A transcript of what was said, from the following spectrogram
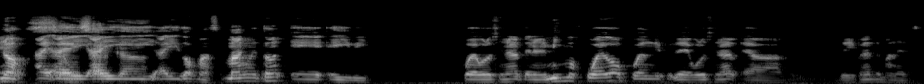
No, hay, son hay, hay, hay dos más. Magneton e Eevee. Puede evolucionar en el mismo juego, pueden evolucionar eh, de diferentes maneras.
